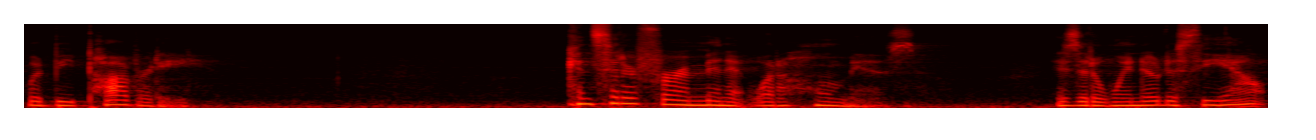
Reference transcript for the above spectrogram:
would be poverty. Consider for a minute what a home is. Is it a window to see out?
